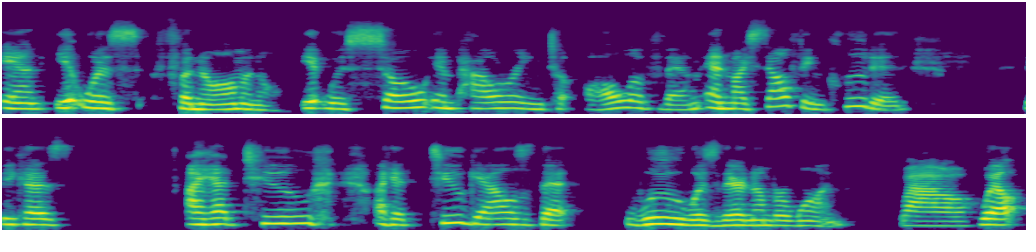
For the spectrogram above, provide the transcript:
and it was phenomenal. It was so empowering to all of them and myself included because i had two i had two gals that woo was their number one. Wow. Well,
